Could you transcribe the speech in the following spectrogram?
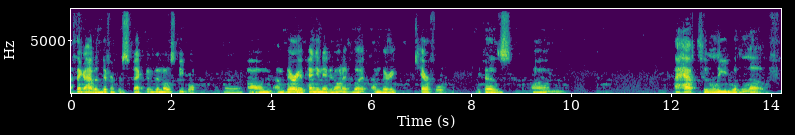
I think I have a different perspective than most people. Mm. Um, I'm very opinionated on it, but I'm very careful because um, I have to lead with love,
